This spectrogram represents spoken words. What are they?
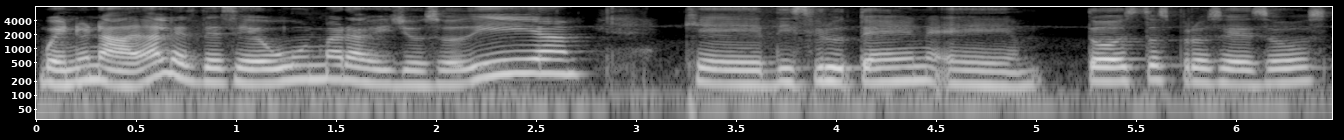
Bueno, nada, les deseo un maravilloso día, que disfruten eh, todos estos procesos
